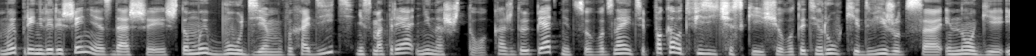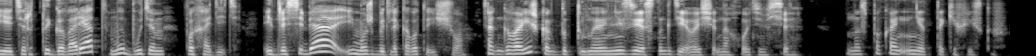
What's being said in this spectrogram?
Мы приняли решение с Дашей, что мы будем выходить, несмотря ни на что. Каждую пятницу, вот знаете, пока вот физически еще вот эти руки движутся, и ноги, и эти рты говорят, мы будем выходить. И для себя, и, может быть, для кого-то еще. Так говоришь, как будто мы неизвестно где вообще находимся. У нас пока нет таких рисков.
